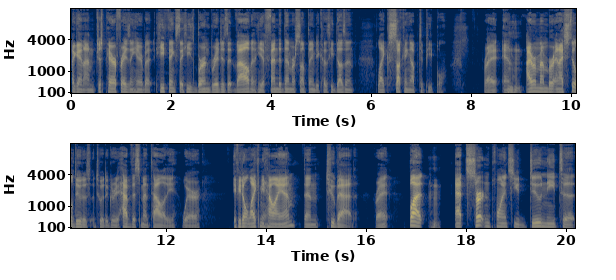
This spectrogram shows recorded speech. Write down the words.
again I'm just paraphrasing here, but he thinks that he's burned bridges at Valve and he offended them or something because he doesn't like sucking up to people, right? And Mhm. I remember, and I still do to to a degree, have this mentality where if you don't like me how I am, then too bad, right? But Mhm. at certain points, you do need to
